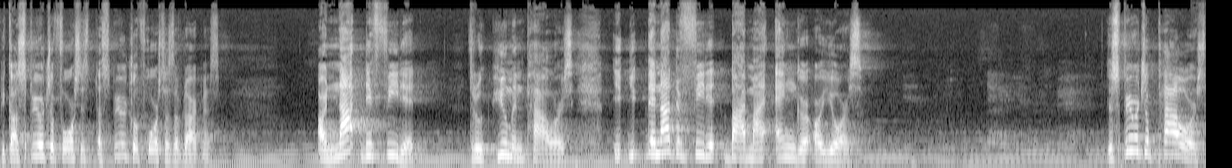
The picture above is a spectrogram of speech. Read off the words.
because spiritual forces, the spiritual forces of darkness, are not defeated through human powers. You, you, they're not defeated by my anger or yours. The spiritual powers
